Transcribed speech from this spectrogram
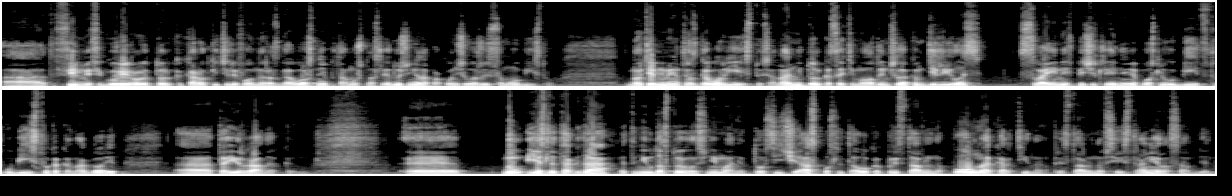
а в фильме фигурирует только короткий телефонный разговор с ней, потому что на следующий день она покончила жизнь самоубийством. Но, тем не менее, этот разговор есть. То есть, она не только с этим молодым человеком делилась своими впечатлениями после убийств, убийства, как она говорит, э, Таир Рада. Э, ну, если тогда это не удостоилось внимания, то сейчас, после того, как представлена полная картина, представлена всей стране на самом деле,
